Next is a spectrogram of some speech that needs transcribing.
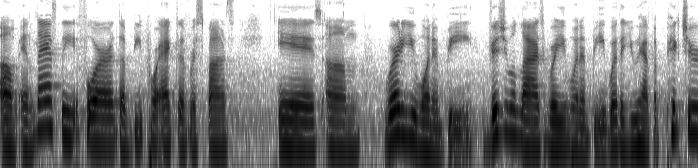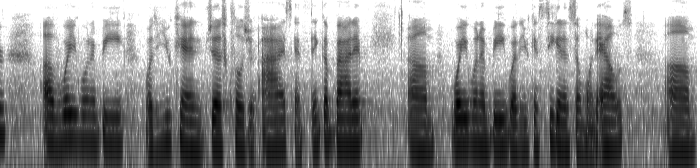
Um, and lastly, for the be proactive response is um, where do you want to be? Visualize where you want to be. Whether you have a picture of where you want to be, whether you can just close your eyes and think about it, um, where you want to be, whether you can see it in someone else. Um,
